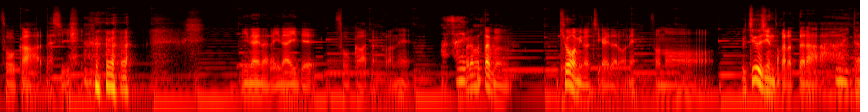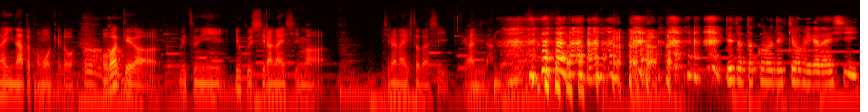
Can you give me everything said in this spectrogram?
そうかだしいないならいないでそうかだからね。これも多分興味の違いだろうね。その宇宙人とかだったらあうん。あいたらいいなとか思うけど、うん。お化けは別によく知らないしまあ知らない人だしって感じなんだよね。出たところで興味がないし。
